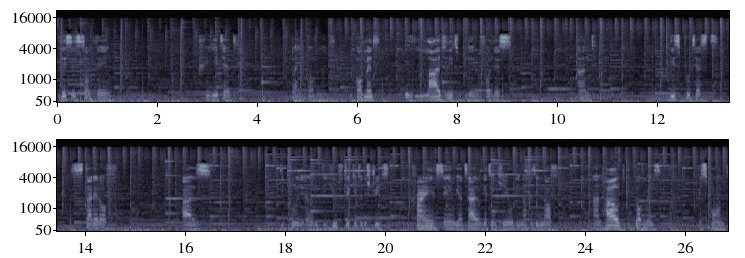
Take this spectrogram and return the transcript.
this is something created by the government. The government is largely to blame for this. And these protests started off as the, um, the youth taking to the streets crying, saying we are tired of getting killed, enough is enough. And how did the government respond?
